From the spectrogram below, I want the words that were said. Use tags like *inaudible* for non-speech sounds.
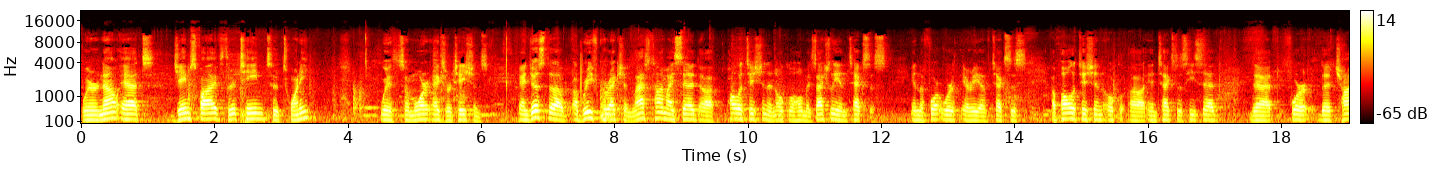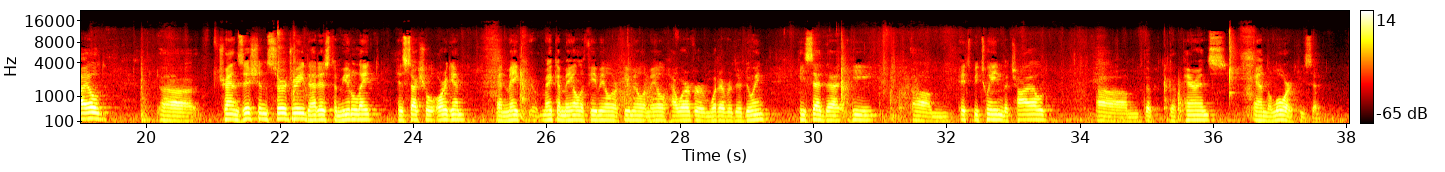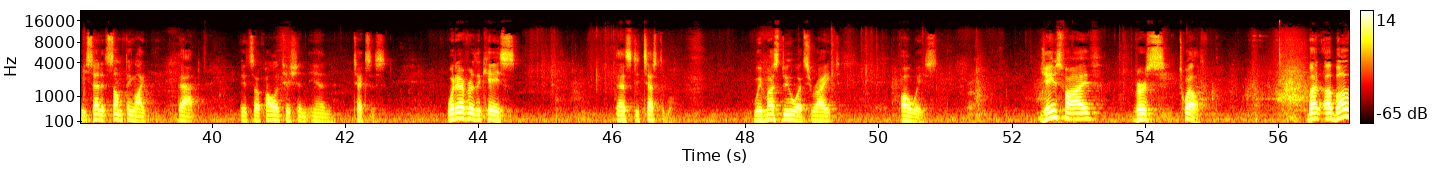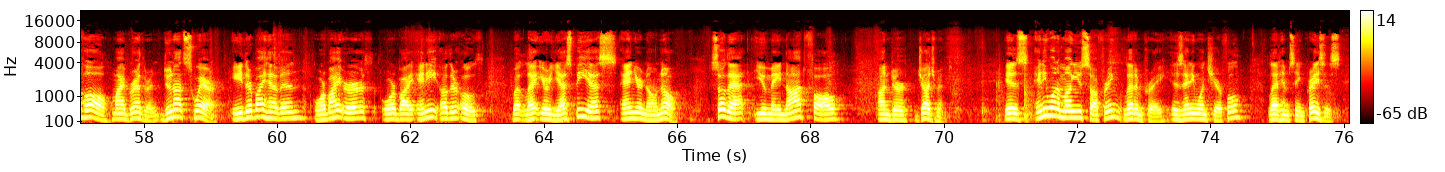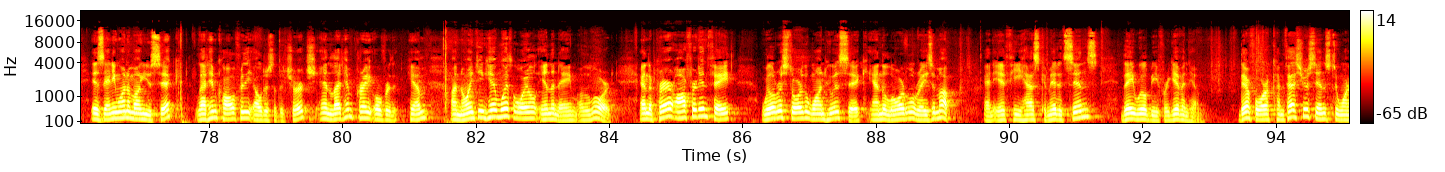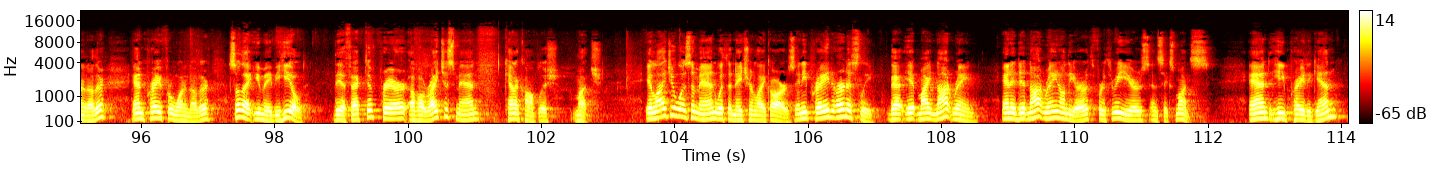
We're now at James 5 13 to 20 with some more exhortations. And just a, a brief correction. Last time I said uh, politician in Oklahoma. It's actually in Texas, in the Fort Worth area of Texas. A politician uh, in Texas, he said that for the child uh, transition surgery, that is to mutilate his sexual organ and make, make a male a female or female a male, however, whatever they're doing, he said that he, um, it's between the child, um, the, the parents, and the Lord, he said. He said it's something like that. It's a politician in Texas. Whatever the case, that's detestable. We must do what's right always. James 5, verse 12. But above all, my brethren, do not swear, either by heaven, or by earth, or by any other oath, but let your yes be yes, and your no, no so that you may not fall under judgment. Is anyone among you suffering? Let him pray. Is anyone cheerful? Let him sing praises. Is anyone among you sick? Let him call for the elders of the church, and let him pray over him, anointing him with oil in the name of the Lord. And the prayer offered in faith will restore the one who is sick, and the Lord will raise him up. And if he has committed sins, they will be forgiven him. Therefore, confess your sins to one another and pray for one another so that you may be healed. The effective prayer of a righteous man can accomplish much. Elijah was a man with a nature like ours, and he prayed earnestly that it might not rain, and it did not rain on the earth for three years and six months. And he prayed again,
